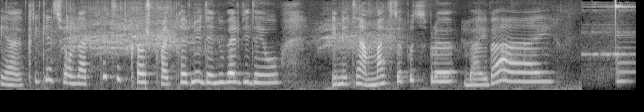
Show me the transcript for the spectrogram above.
et à cliquer sur la petite cloche pour être prévenu des nouvelles vidéos. Et mettez un max de pouces bleus. Bye bye you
